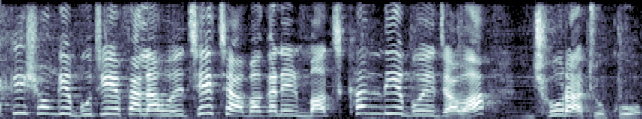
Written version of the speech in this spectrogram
একই সঙ্গে বুঝিয়ে ফেলা হয়েছে চা বাগানের মাঝখান দিয়ে বয়ে যাওয়া ঝোড়াটুকুও।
